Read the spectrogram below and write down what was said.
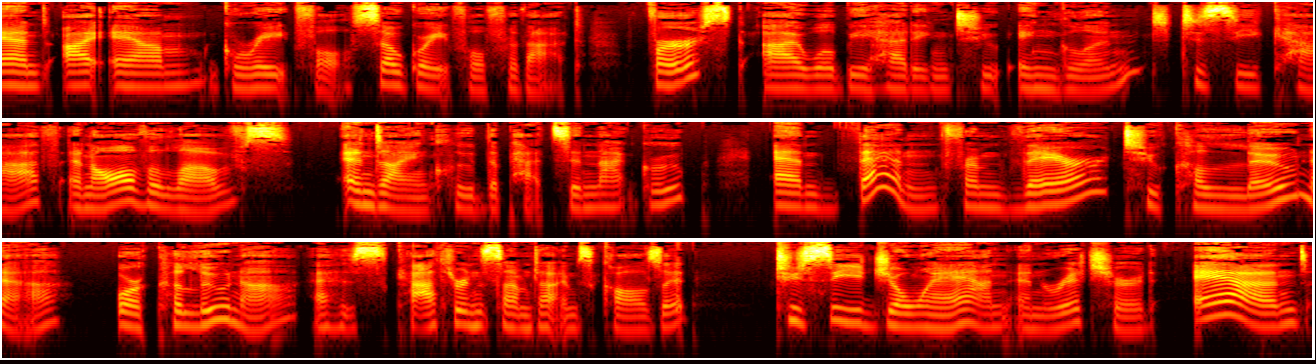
and I am grateful, so grateful for that. First, I will be heading to England to see Kath and all the loves, and I include the pets in that group. And then from there to Kelowna, or Kelowna, as Catherine sometimes calls it, to see Joanne and Richard and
